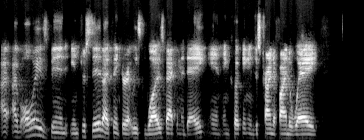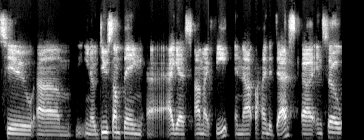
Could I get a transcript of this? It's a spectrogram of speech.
I have always been interested, I think, or at least was back in the day in in cooking and just trying to find a way to um, you know do something, uh, I guess, on my feet and not behind a desk. Uh, and so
